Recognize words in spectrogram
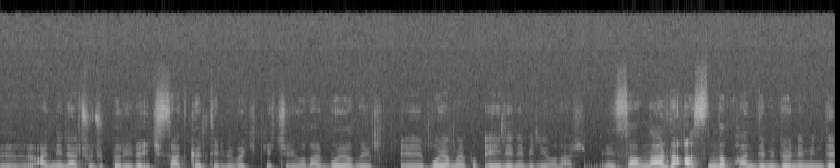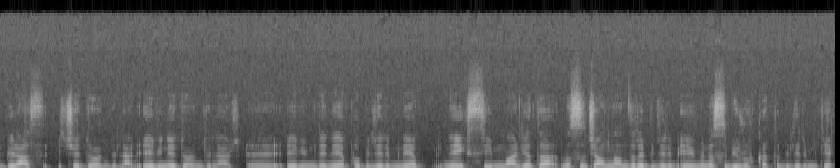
E, anneler çocuklarıyla iki saat kaliteli bir vakit geçiriyorlar. Boyanıp e, boyama yapıp eğlenebiliyorlar. İnsanlar da aslında pandemi döneminde biraz içe döndüler, evine döndüler. E, evimde ne yapabilirim, ne yap- ne eksiğim var ya da nasıl canlandırabilirim, evime nasıl bir ruh katabilirim diye.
